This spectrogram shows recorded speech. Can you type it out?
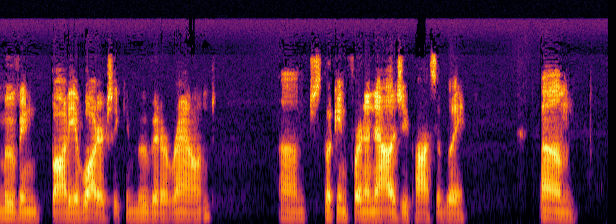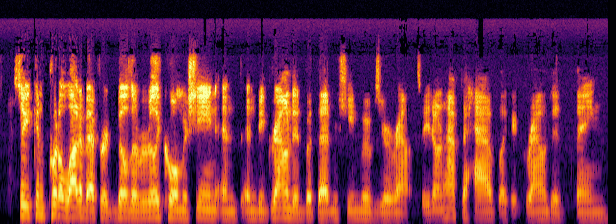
moving body of water, so you can move it around. Um, just looking for an analogy, possibly. Um, so you can put a lot of effort, build a really cool machine, and and be grounded, but that machine moves you around. So you don't have to have like a grounded thing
